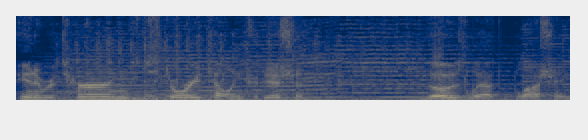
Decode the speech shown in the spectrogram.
In a return to storytelling tradition, those left blushing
